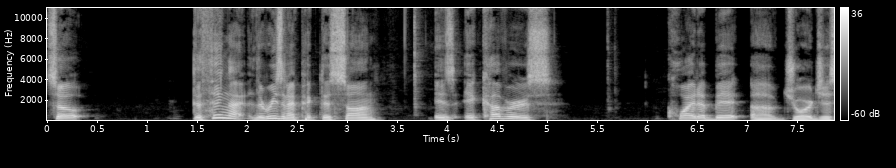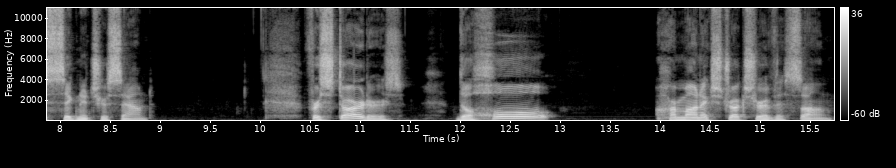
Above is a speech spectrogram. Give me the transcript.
So the thing, I, the reason I picked this song is it covers quite a bit of George's signature sound. For starters, the whole harmonic structure of this song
